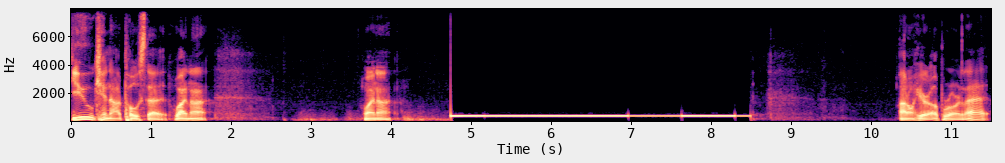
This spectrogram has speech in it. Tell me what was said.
you cannot post that. Why not? Why not? I don't hear uproar on that.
